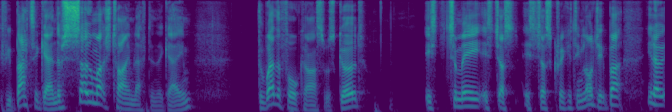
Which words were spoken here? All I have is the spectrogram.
If you bat again, there's so much time left in the game. The weather forecast was good. It's, to me, it's just it's just cricketing logic. But you know,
